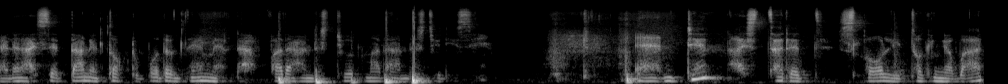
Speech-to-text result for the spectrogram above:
And then I sat down and talked to both of them, and father understood, mother understood, you see. And then I started slowly talking about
